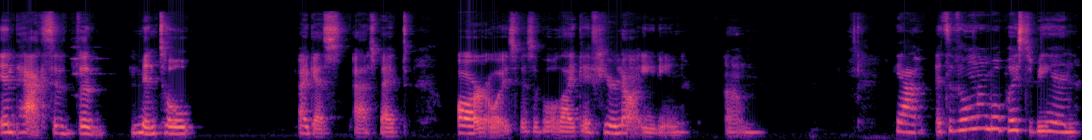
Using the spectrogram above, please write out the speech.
impacts of the mental, I guess, aspect are always visible. Like if you're not eating. Um, yeah, it's a vulnerable place to be in,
